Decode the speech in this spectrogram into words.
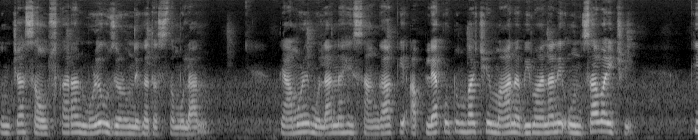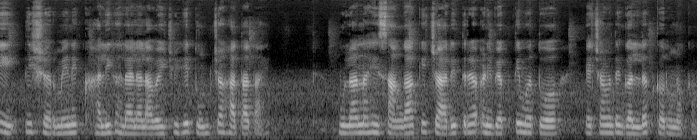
तुमच्या संस्कारांमुळे उजळून निघत असतं मुलांना. त्यामुळे मुलांना हे सांगा की आपल्या कुटुंबाची मान अभिमानाने उंचावायची की ती शर्मेने खाली घालायला लावायची हे तुमच्या हातात आहे. मुलांना हे सांगा की चारित्र्य आणि व्यक्तिमत्व याच्यामध्ये गल्लत करू नका.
